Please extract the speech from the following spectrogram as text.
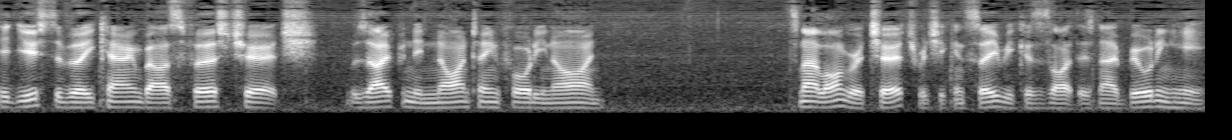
It used to be Caringbah's first church. It was opened in 1949. It's no longer a church, which you can see because like there's no building here.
